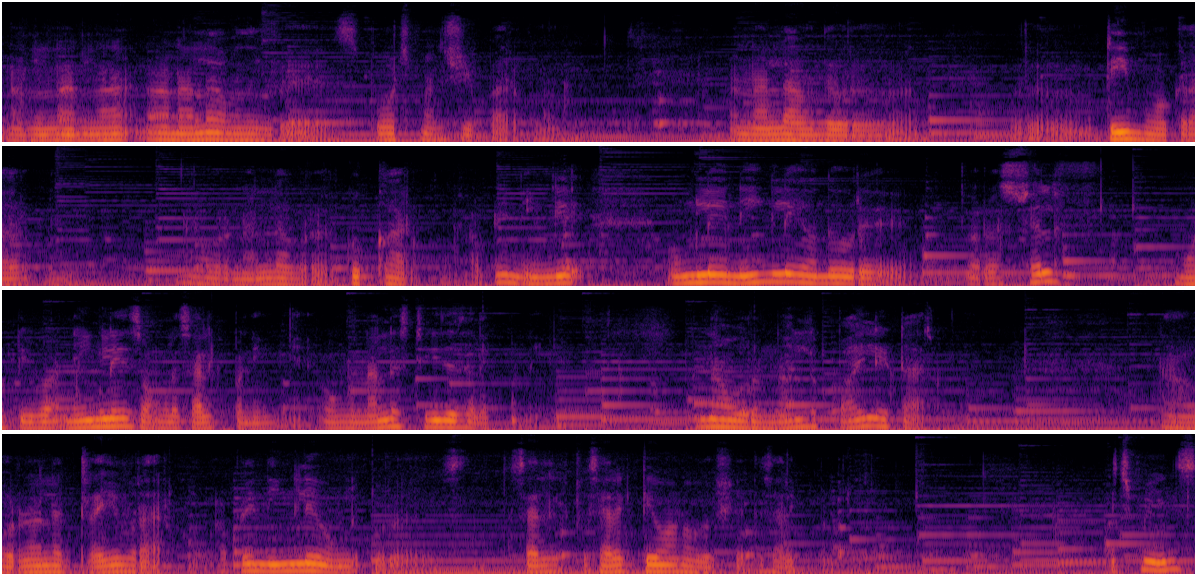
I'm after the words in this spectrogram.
நான் நல்லா நான் நல்லா வந்து ஒரு ஸ்போர்ட்ஸ்மேன்ஷிப்பாக இருக்கணும். நான் நல்லா வந்து ஒரு ஒரு டீம் ஒர்க்கராக இருக்கணும். ஒரு நல்ல ஒரு குக்காக இருக்கும். அப்படின்னு நீங்களே உங்களே நீங்களே வந்து ஒரு ஒரு செல்ஃப் மோட்டிவாக நீங்களே உங்களை செலக்ட் பண்ணிங்க உங்கள் நல்ல ஸ்டேஜை செலக்ட் பண்ணிங்க நான் ஒரு நல்ல பைலட்டாக இருக்கணும். நான் ஒரு நல்ல டிரைவராக இருக்கும் அப்படியே நீங்களே உங்களுக்கு ஒரு செலக்ட் செலக்டிவான ஒரு விஷயத்தை செலக்ட் பண்ணுங்க. விச் மீன்ஸ்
